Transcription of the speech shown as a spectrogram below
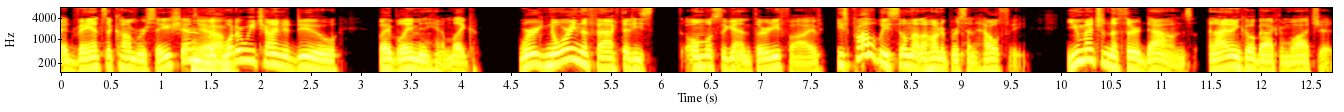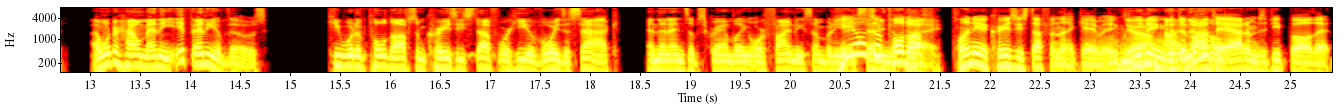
advance a conversation Yeah. like what are we trying to do by blaming him like we're ignoring the fact that he's almost again 35 he's probably still not 100% healthy you mentioned the third downs and i didn't go back and watch it i wonder how many if any of those he would have pulled off some crazy stuff where he avoids a sack and then ends up scrambling or finding somebody He and also pulled the off plenty of crazy stuff in that game, including the I Davante. Adams deep ball that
